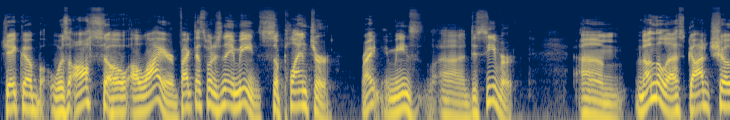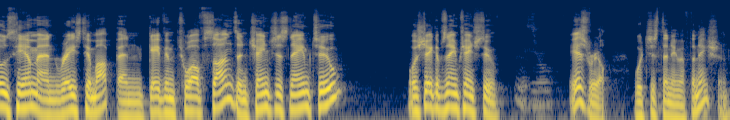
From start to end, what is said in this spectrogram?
Jacob was also a liar. In fact, that's what his name means supplanter, right? It means uh, deceiver. Um, nonetheless, God chose him and raised him up and gave him 12 sons and changed his name to, what was Jacob's name changed to? Israel, Israel which is the name of the nation.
